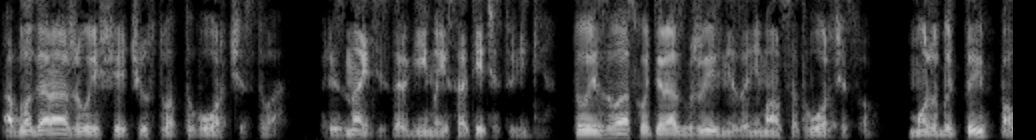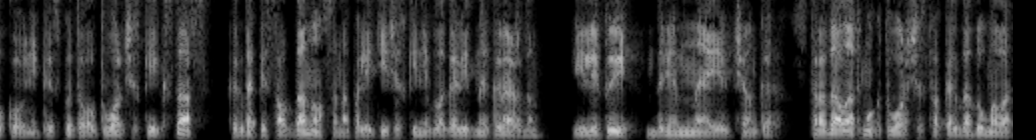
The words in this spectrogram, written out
облагораживающее чувство творчества. Признайтесь, дорогие мои соотечественники, кто из вас хоть раз в жизни занимался творчеством? Может быть, ты, полковник, испытывал творческий экстаз, когда писал доносы на политически неблаговидных граждан? Или ты, дрянная девчонка, страдала от мук творчества, когда думала,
